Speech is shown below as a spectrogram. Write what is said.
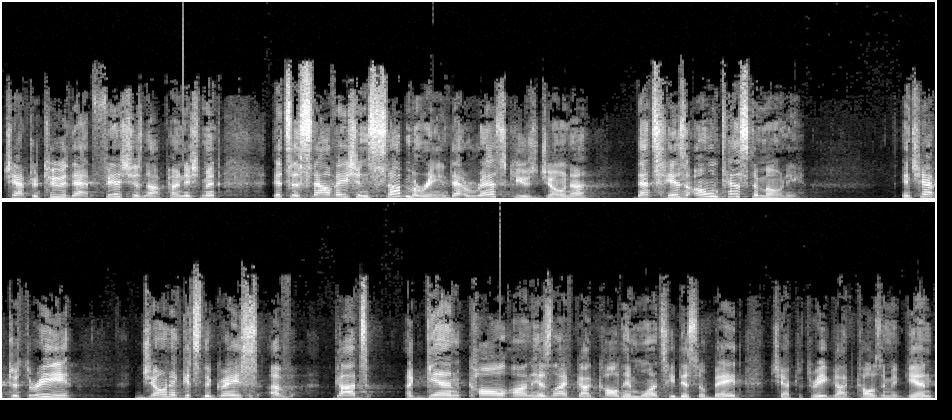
Chapter 2, that fish is not punishment, it's a salvation submarine that rescues Jonah. That's his own testimony. In chapter 3, Jonah gets the grace of God's again call on his life. God called him once, he disobeyed. Chapter 3, God calls him again.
